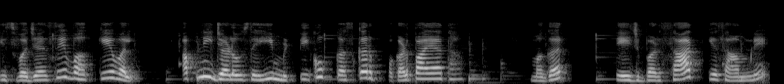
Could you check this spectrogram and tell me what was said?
इस वजह से वह केवल अपनी जड़ों से ही मिट्टी को कसकर पकड़ पाया था। मगर तेज बरसात के सामने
